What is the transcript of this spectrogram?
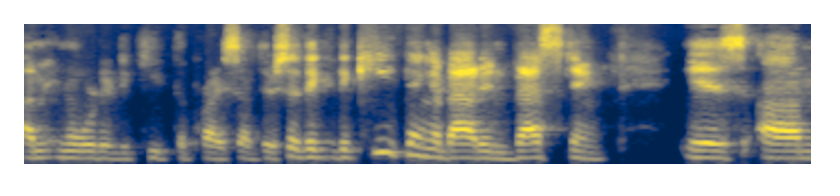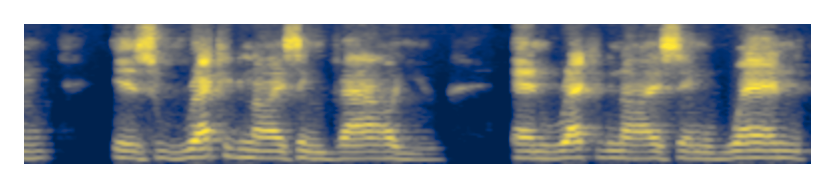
um, in order to keep the price up there. So the, the key thing about investing is, um, is recognizing value and recognizing when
